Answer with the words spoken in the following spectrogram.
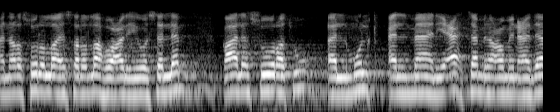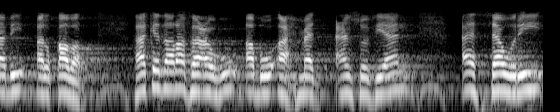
أن رسول الله صلى الله عليه وسلم قال سورة الملك المانعة تمنع من عذاب القبر. هكذا رفعه أبو أحمد عن سفيان الثوري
